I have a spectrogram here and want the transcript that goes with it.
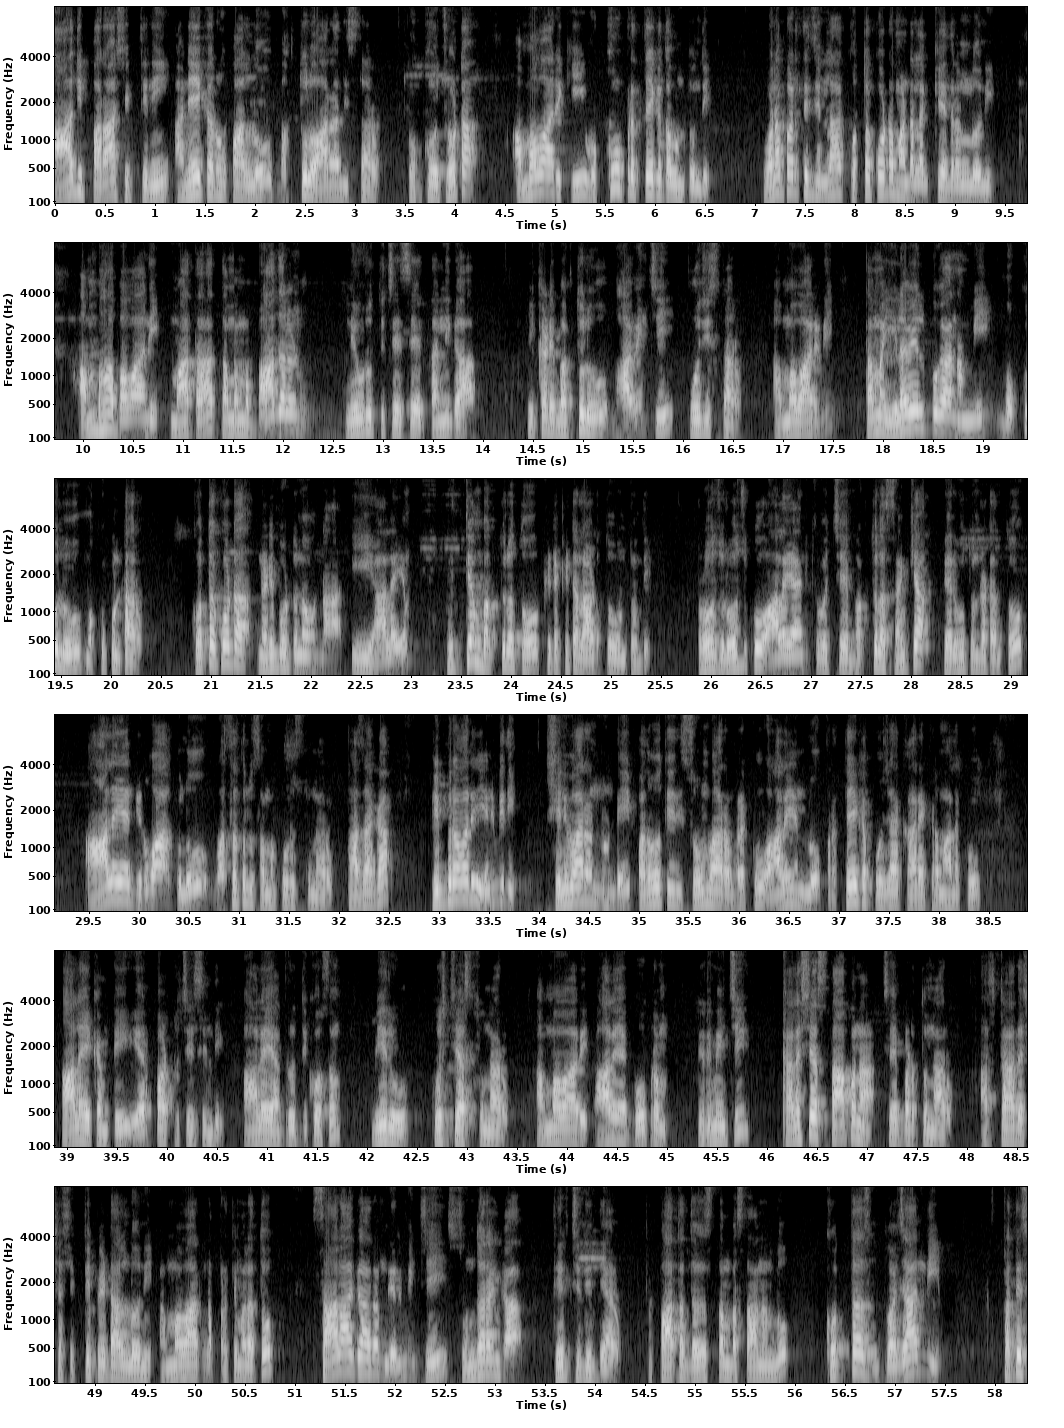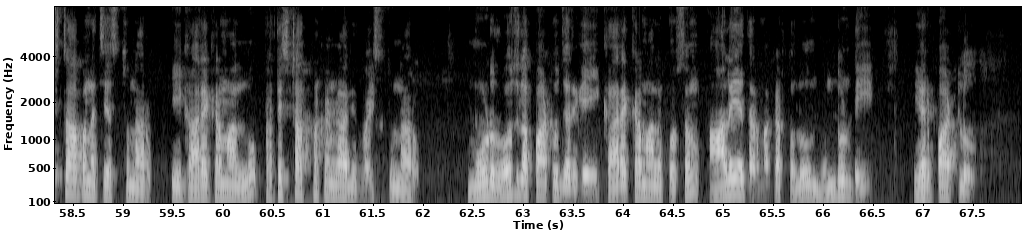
ఆది పరాశక్తిని అనేక రూపాల్లో భక్తులు ఆరాధిస్తారు. ఒక్కో చోట అమ్మవారికి ఒక్కో ప్రత్యేకత ఉంటుంది. వనపర్తి జిల్లా కొత్తకోట మండలం కేంద్రంలోని అంబా భవాని మాత తమ బాధలను నివృత్తి చేసే తల్లిగా ఇక్కడి భక్తులు భావించి పూజిస్తారు. అమ్మవారిని తమ ఇలవేల్పుగా నమ్మి మొక్కులు మొక్కుకుంటారు. కొత్తకోట నడిబొడ్డున ఉన్న ఈ ఆలయం నిత్యం భక్తులతో కిటకిటలాడుతూ ఉంటుంది. రోజు రోజుకు ఆలయానికి వచ్చే భక్తుల సంఖ్య పెరుగుతుండటంతో ఆలయ నిర్వాహకులు వసతులు సమకూరుస్తున్నారు. తాజాగా ఫిబ్రవరి ఎనిమిది శనివారం నుండి పదవ తేదీ సోమవారం వరకు ఆలయంలో ప్రత్యేక పూజా కార్యక్రమాలకు ఆలయ కమిటీ ఏర్పాట్లు చేసింది. ఆలయ అభివృద్ధి కోసం వీరు కృషి చేస్తున్నారు. అమ్మవారి ఆలయ గోపురం నిర్మించి కలశ స్థాపన చేపడుతున్నారు. అష్టాదశ శక్తిపీఠాల్లోని అమ్మవార్ల ప్రతిమలతో సాలాగారం నిర్మించి సుందరంగా తీర్చిదిద్దారు. పాత ధ్వజస్తంభ స్థానంలో కొత్త ధ్వజాన్ని ప్రతిష్టాపన చేస్తున్నారు. ఈ కార్యక్రమాలను ప్రతిష్టాత్మకంగా నిర్వహిస్తున్నారు. మూడు రోజుల పాటు జరిగే ఈ కార్యక్రమాల కోసం ఆలయ ధర్మకర్తలు ముందుండి ఏర్పాట్లు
